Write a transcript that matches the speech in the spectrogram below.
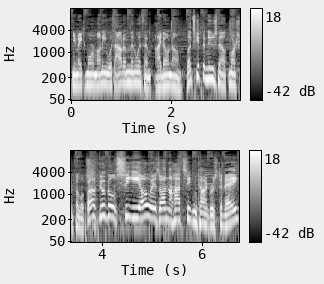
You make more money without him than with him. I don't know. Let's get the news now with Marsha Phillips. Well, Google's CEO is on the hot seat in Congress today.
